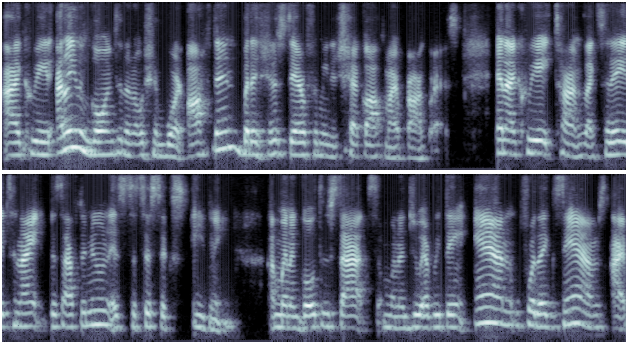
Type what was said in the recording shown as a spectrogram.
I create, I don't even go into the Notion board often, but it's just there for me to check off my progress. And I create times like today, tonight, this afternoon is statistics evening. I'm going to go through stats. I'm going to do everything. And for the exams, I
